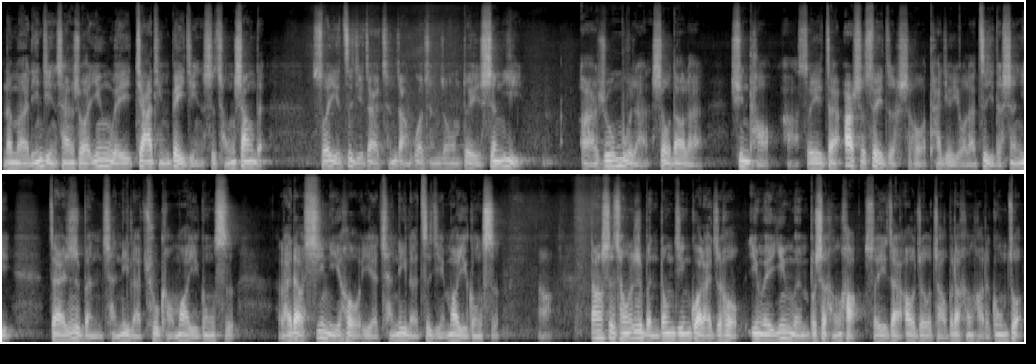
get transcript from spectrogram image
那么林景山说，因为家庭背景是从商的，所以自己在成长过程中对生意耳濡目染，受到了熏陶啊，所以在二十岁的时候，他就有了自己的生意，在日本成立了出口贸易公司，来到悉尼后也成立了自己贸易公司啊。当时从日本东京过来之后，因为英文不是很好，所以在澳洲找不到很好的工作，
